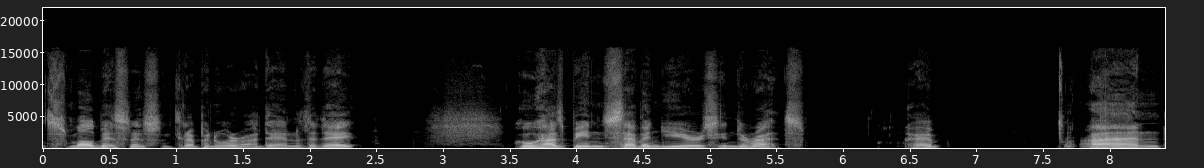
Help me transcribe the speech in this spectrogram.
small business entrepreneur at the end of the day who has been seven years in the Reds. Okay. And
